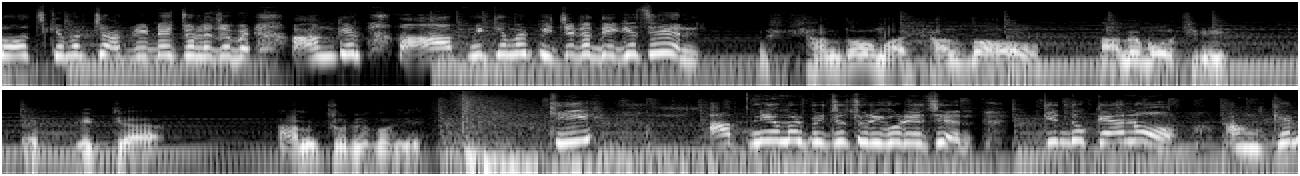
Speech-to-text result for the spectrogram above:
তো আজকে আমার চাকরিটাই চলে যাবে। আঙ্কেল আপনি কি আমার পিজ্জাটা দেখেছেন? শান্ত হও মা শান্ত হও। আমি বলছি এ পিৎজা আমি চুরি করি কি? আপনি আমার পিজ্জা চুরি করেছেন কিন্তু কেন? আঙ্কেল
